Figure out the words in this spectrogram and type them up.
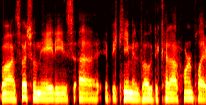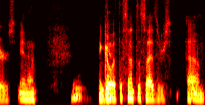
well especially in the 80s uh, it became in vogue to cut out horn players you know and go yeah. with the synthesizers. Um,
